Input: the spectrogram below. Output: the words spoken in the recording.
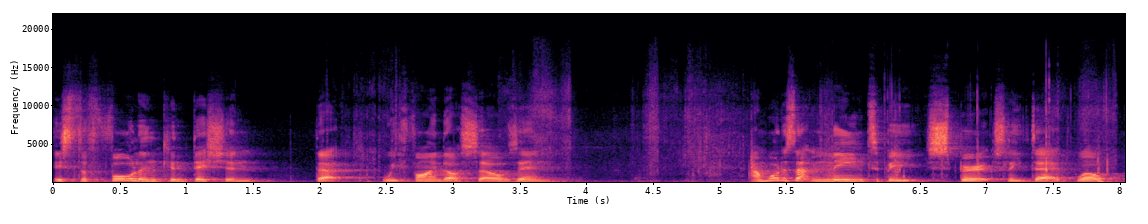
It's the fallen condition that we find ourselves in. And what does that mean to be spiritually dead? Well,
